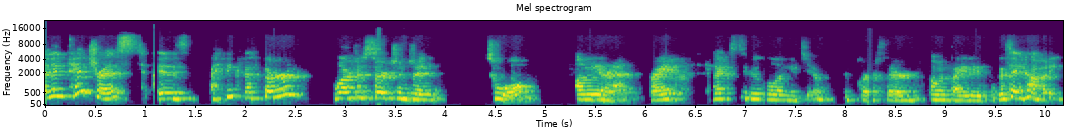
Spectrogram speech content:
And then Pinterest is, I think, the third largest search engine tool on the internet, right? Next to Google and YouTube. Of course, they're owned by the same company.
